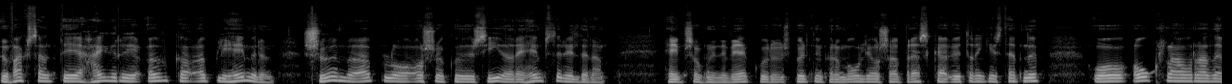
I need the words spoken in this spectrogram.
um vaksandi hægri öfgaöfl í heiminum, sömu öfl og orsökuðu síðar í heimsturildina. Heimsókninni vekur spurningar um óljósa breska utrengistefnu og óklárað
